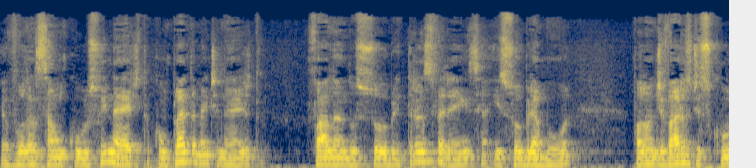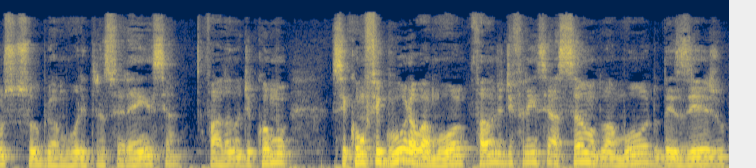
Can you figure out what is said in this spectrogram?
eu vou lançar um curso inédito, completamente inédito, falando sobre transferência e sobre amor falando de vários discursos sobre o amor e transferência, falando de como se configura o amor, falando de diferenciação do amor, do desejo,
